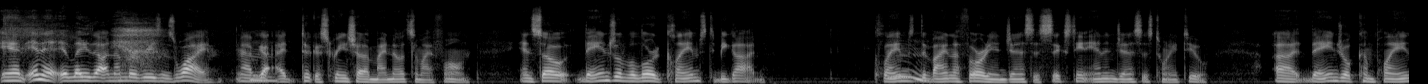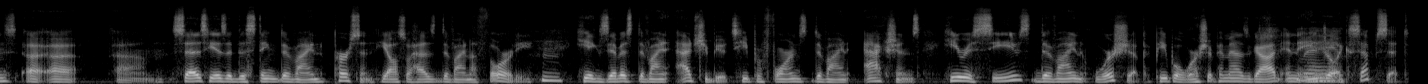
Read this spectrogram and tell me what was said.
and in it it lays out a number of reasons why. And I've got I took a screenshot of my notes on my phone, and so the angel of the Lord claims to be God, claims divine authority in Genesis 16 and in Genesis 22. Uh, the angel complains, uh, uh, um, says he is a distinct divine person. He also has divine authority. Hmm. He exhibits divine attributes. He performs divine actions. He receives divine worship. People worship him as God, and the angel accepts it.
